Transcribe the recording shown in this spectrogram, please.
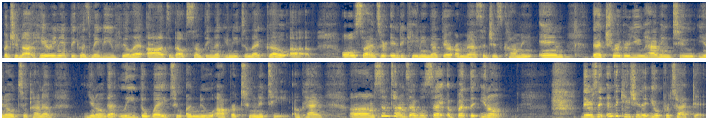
but you're not hearing it because maybe you feel at odds about something that you need to let go of. All signs are indicating that there are messages coming in that trigger you having to you know to kind of you know that lead the way to a new opportunity okay? Um sometimes i will say but the, you know there's an indication that you're protected.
